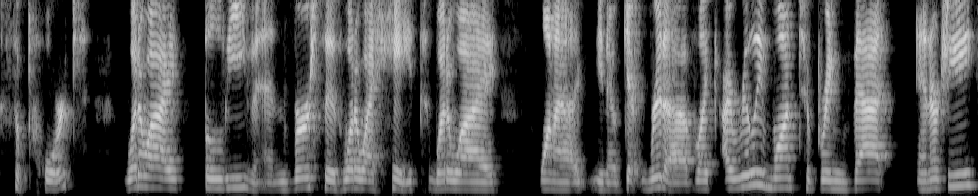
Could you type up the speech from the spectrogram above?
support? What do I believe in versus what do I hate? What do I want to, you know, get rid of? Like I really want to bring that energy.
